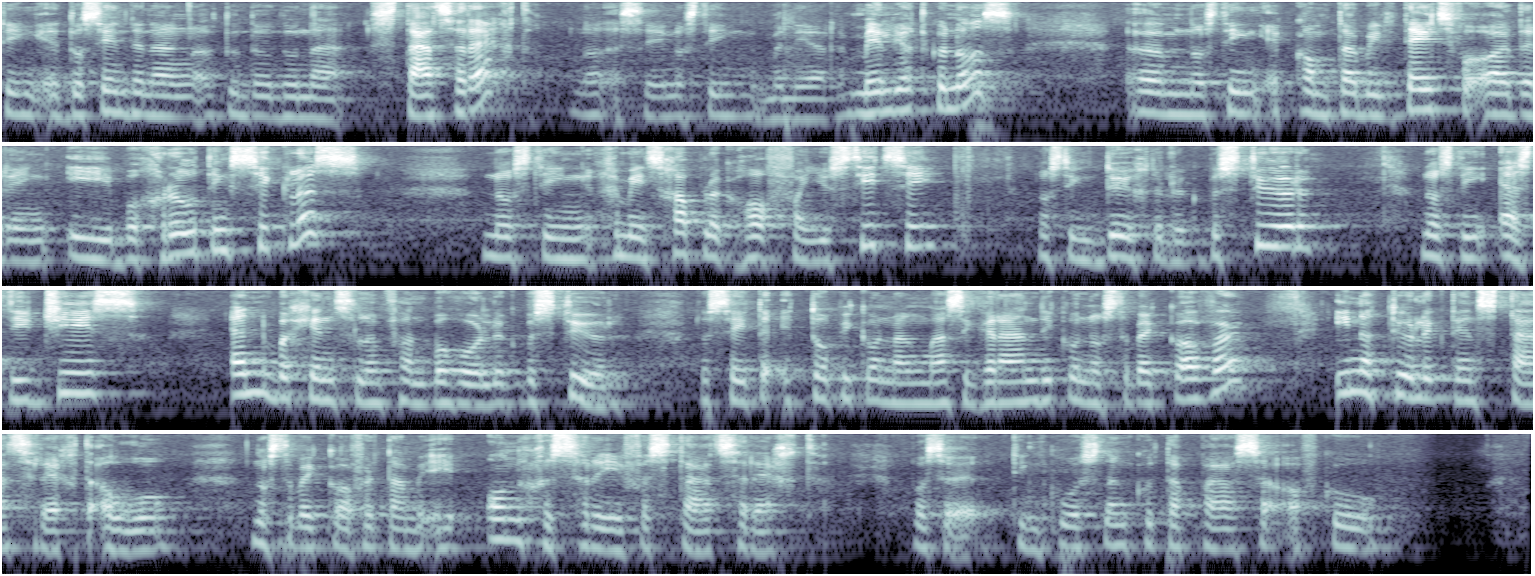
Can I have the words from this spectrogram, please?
tem docente na, na staatsrecht, assim, nós tem meneer Meliot conosco. Um, nós temos a contabiliteitsverordening e begrotingscyclus. Temos gemeenschappelijk hof van justitie. Temos deugdelijk bestuur. Temos SDG's, en beginselen van behoorlijk bestuur. Dus is topico ng mas grande nos bij cover. En natuurlijk den staatsrecht awo. Nos bij cover tambe e ongeschreven staatsrecht. Was er tin koos ng ko tapasa of ko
